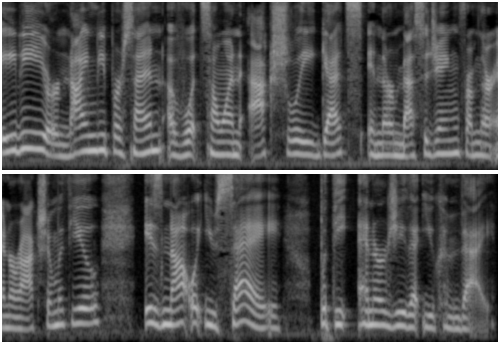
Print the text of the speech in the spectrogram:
80 or 90% of what someone actually gets in their messaging from their interaction with you is not what you say, but the energy that you convey.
